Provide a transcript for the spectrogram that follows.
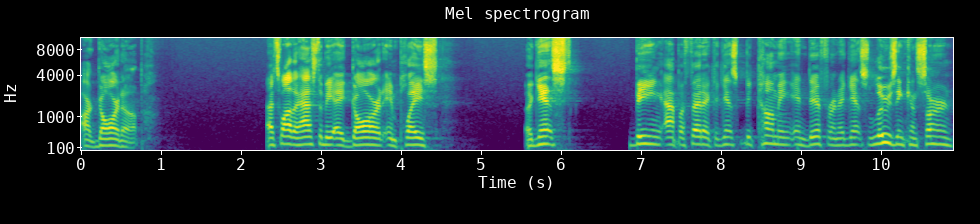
our guard up. That's why there has to be a guard in place against being apathetic, against becoming indifferent, against losing concern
